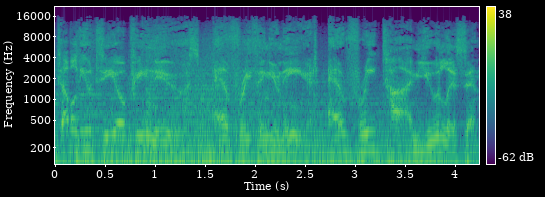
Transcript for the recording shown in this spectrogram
WTOP News. Everything you need, every time you listen.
